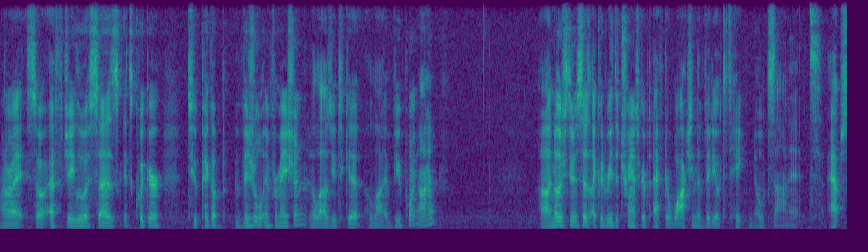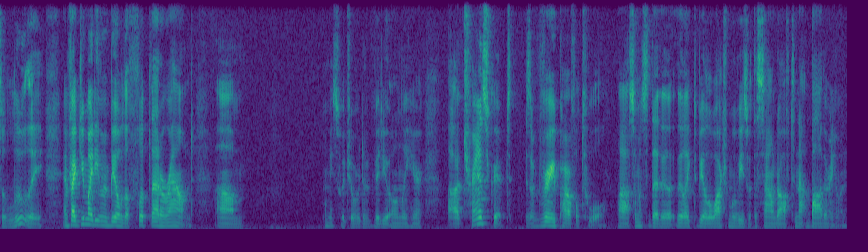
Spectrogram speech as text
All right, so FJ Lewis says it's quicker to pick up visual information. It allows you to get a live viewpoint on it. Uh, another student says I could read the transcript after watching the video to take notes on it. Absolutely. In fact, you might even be able to flip that around. Um, let me switch over to video only here. Uh, transcript is a very powerful tool. Uh, someone said that they, they like to be able to watch movies with the sound off to not bother anyone.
